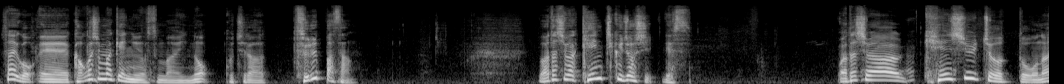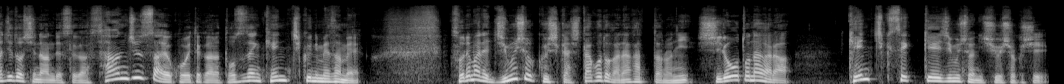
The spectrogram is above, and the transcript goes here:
最後、えー、鹿児島県にお住まいの、こちら、つるっぱさん。私は建築女子です。私は研修長と同じ年なんですが、30歳を超えてから突然建築に目覚め、それまで事務職しかしたことがなかったのに、素人ながら建築設計事務所に就職し、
